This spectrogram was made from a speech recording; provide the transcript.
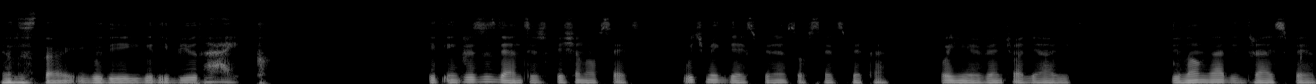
you understand? You go you go build hype. It increases the anticipation of sex, which make the experience of sex better when you eventually have it. The longer the dry spell,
